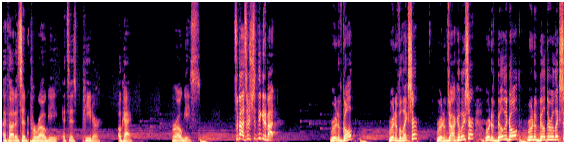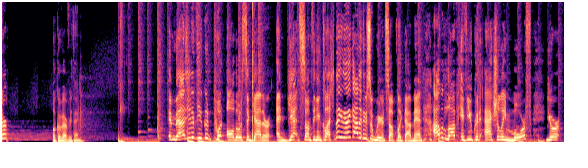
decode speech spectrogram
I thought it said pierogi. It says Peter. Okay. Pierogies. So guys, what you thinking about? Rune of Gold? Rune of Elixir? Rune of Dark Elixir? Rune of Builder Gold? Rune of Builder Elixir? Book of everything. Imagine if you could put all those together and get something in Clash. They, they gotta do some weird stuff like that, man. I would love if you could actually morph your...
